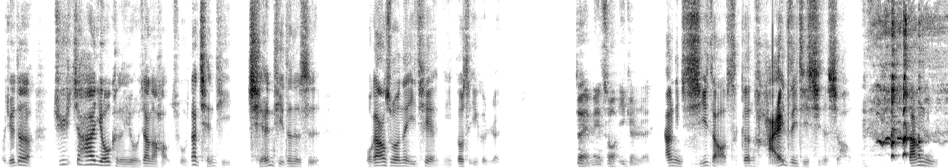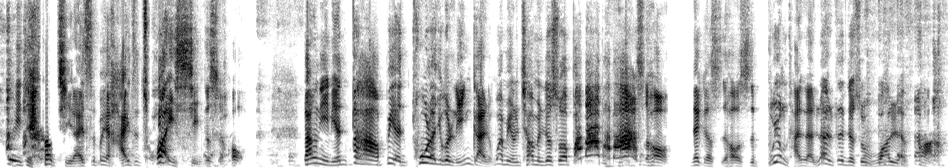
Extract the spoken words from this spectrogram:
我觉得居家有可能有这样的好处。但前提前提真的是我刚刚说的那一切，你都是一个人。对，没错，一个人。当你洗澡是跟孩子一起洗的时候，当你睡觉 起来是被孩子踹醒的时候，当你连大便突然有个灵感，外面有人敲门就说“爸爸，爸爸”的时候，那个时候是不用谈了，那真的是 one 话。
